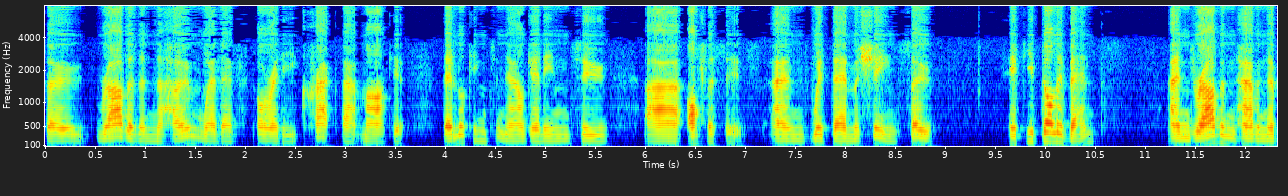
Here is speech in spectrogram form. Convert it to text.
So rather than the home where they've already cracked that market, they're looking to now get into uh, offices and with their machines. So if you've got events, and rather than having a,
